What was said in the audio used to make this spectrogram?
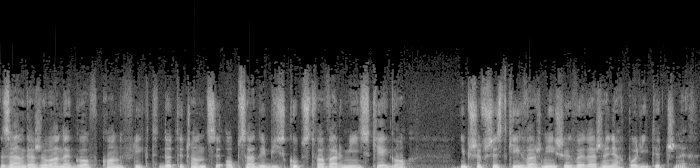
zaangażowanego w konflikt dotyczący obsady biskupstwa warmińskiego i przy wszystkich ważniejszych wydarzeniach politycznych.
